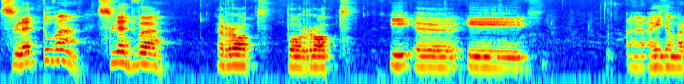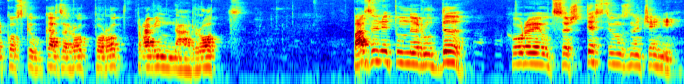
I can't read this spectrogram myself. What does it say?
След това следва род по род и, е, и е, Аида Марковска го каза, род по род прави народ. Пазенето на рода, хора, е от съществено значение.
